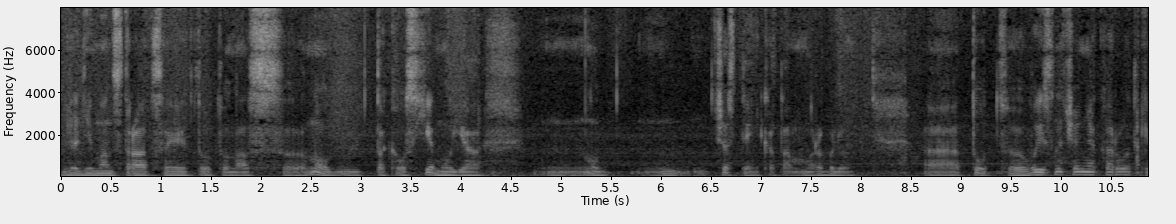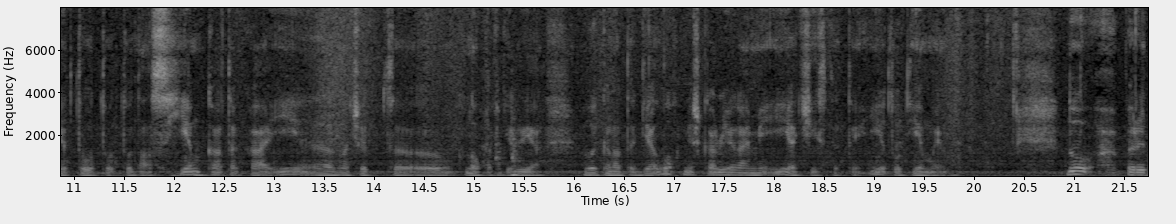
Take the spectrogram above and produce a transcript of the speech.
для демонстрації. Тут у нас е, ну, таку схему я ну, частенько там роблю. Е, Тут визначення коротке, тут, тут у нас схемка така і е, значить, кнопочки дві. Виконати діалог між колегами і очистити. І тут є меню. Ну, перед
